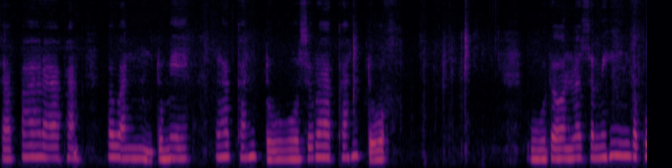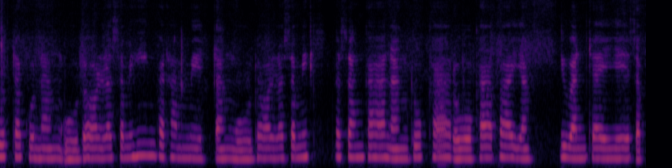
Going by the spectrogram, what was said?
สัพราพังพวันตุเมรักขันตุสุราขันตุอุดรลสมิหิงพระพุทธคุณังอุดรลสมิหิงพระธรรมเมตตังอุดรลสมิพระสังฆานังทุกขาโรคาพายัง นิวันใจเยสัพพ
